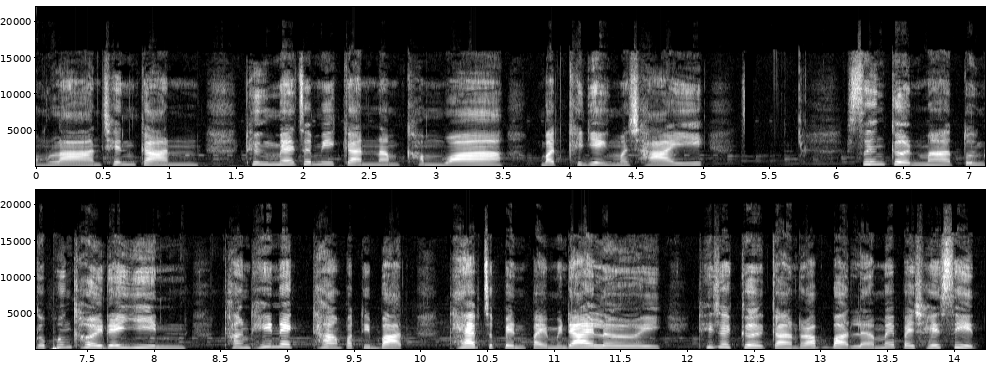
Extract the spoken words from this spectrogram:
2 ล้าน เช่นกัน ถึงแม้จะมีการนำคำว่า บัตรเขย่งมาใช้ ซึ่งเกิดมาตนก็เพิ่งเคยได้ยิน ทั้งที่ในทางปฏิบัติแทบจะเป็นไปไม่ได้เลย ที่จะเกิดการรับบัตรแล้วไม่ไปใช้สิทธิ์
